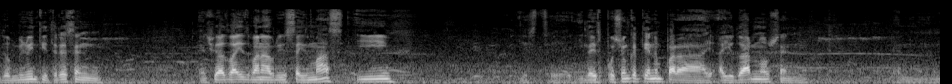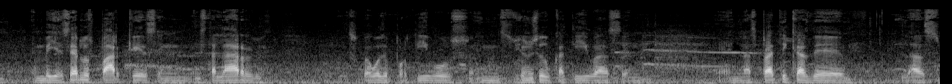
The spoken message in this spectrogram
2023 en, en Ciudad Valles van a abrir seis más y, y, este, y la disposición que tienen para ayudarnos en, embellecer los parques, en instalar juegos deportivos, en instituciones educativas, en, en las prácticas de las,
